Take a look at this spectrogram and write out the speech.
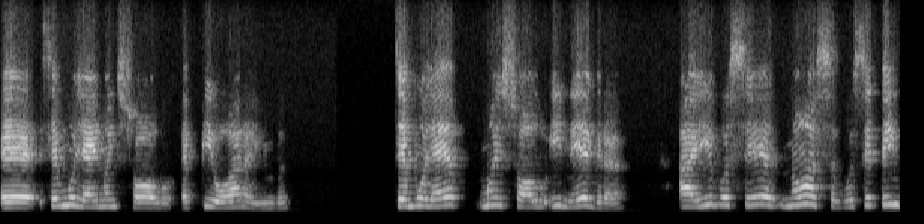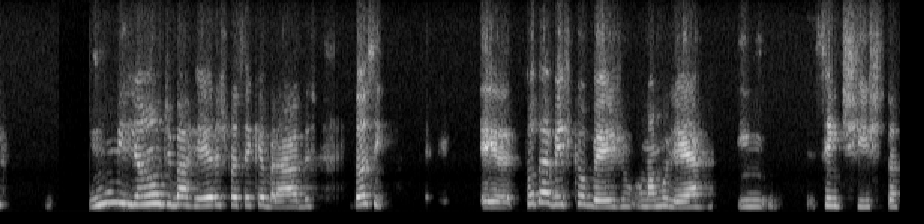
É, ser mulher e mãe solo é pior ainda. Ser mulher, mãe solo e negra, aí você, nossa, você tem um milhão de barreiras para ser quebradas. Então, assim, é, toda vez que eu vejo uma mulher em, cientista,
